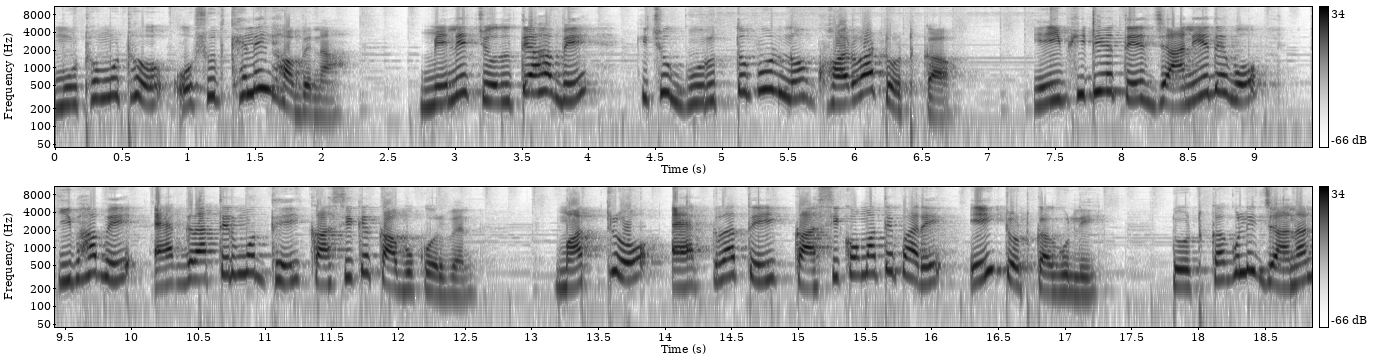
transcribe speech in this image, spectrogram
মুঠো মুঠো ওষুধ খেলেই হবে না। মেনে চলতে হবে কিছু গুরুত্বপূর্ণ ঘরোয়া টোটকা। এই ভিডিওতে জানিয়ে দেব কীভাবে এক রাতের মধ্যেই কাশিকে কাবু করবেন। মাত্র এক রাতেই কাশি কমাতে পারে এই টোটকাগুলি। টোটকাগুলি জানার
